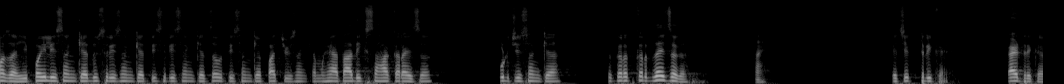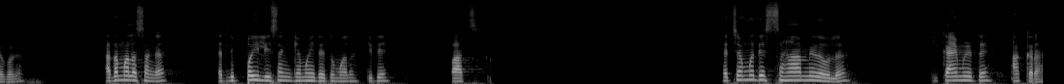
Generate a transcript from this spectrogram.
मजा ही पहिली संख्या दुसरी संख्या तिसरी संख्या चौथी संख्या पाचवी संख्या मग ह्यात अधिक सहा करायचं पुढची संख्या असं करत करत जायचं का? नाही. याची एक ट्रिक आहे. काय ट्रिक आहे बघा. आता मला सांगा यातली पहिली संख्या माहिती आहे तुम्हाला? किती आहे? पाच. ह्याच्यामध्ये सहा मिळवलं की काय मिळतंय? अकरा.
